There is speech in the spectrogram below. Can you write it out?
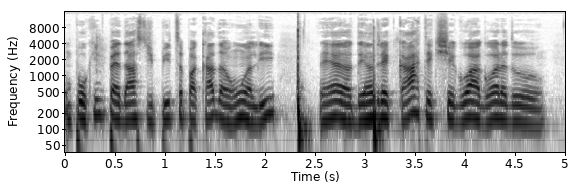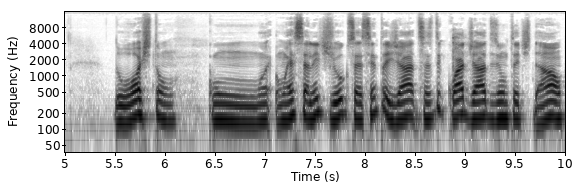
um pouquinho de pedaço de pizza para cada um ali. Né? DeAndre Carter, que chegou agora do, do Washington com um excelente jogo, 60 jardas, 64 jardas e um touchdown.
